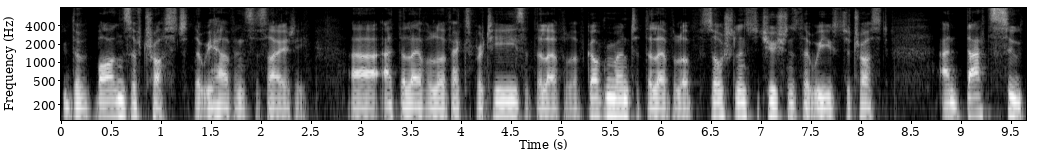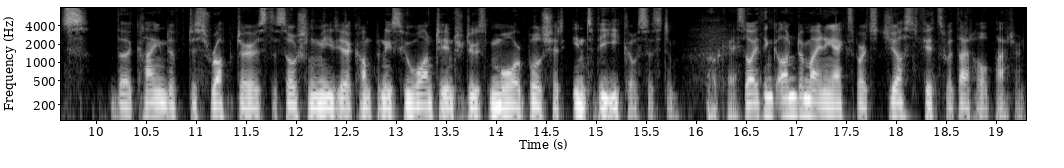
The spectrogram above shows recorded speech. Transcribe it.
the bonds of trust that we have in society. Uh, at the level of expertise, at the level of government, at the level of social institutions that we used to trust. And that suits the kind of disruptors, the social media companies who want to introduce more bullshit into the ecosystem. Okay. So I think undermining experts just fits with that whole pattern.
